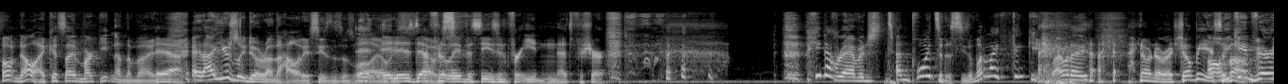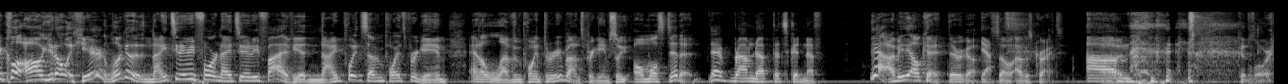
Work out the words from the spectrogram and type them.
don't know. I guess I have Mark Eaton on the mind. Yeah. And I usually do around the holiday seasons as well. It, always, it is definitely the season for Eaton, that's for sure. he never averaged 10 points in a season. What am I thinking? Why would I? I don't know, Rich. Don't beat yourself Oh, he up. came very close. Oh, you know, what? here, look at this. 1984, 1985. He had 9.7 points per game and 11.3 rebounds per game. So he almost did it. Yeah, round up. That's good enough. Yeah, I mean, okay, there we go. Yeah. So I was correct. Um, uh, good lord.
